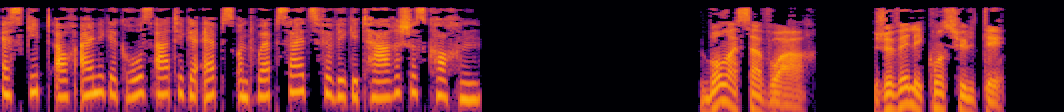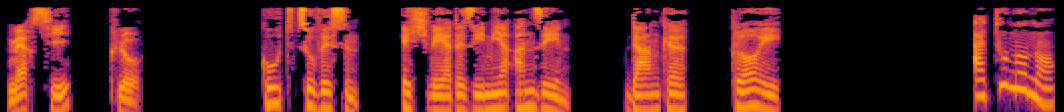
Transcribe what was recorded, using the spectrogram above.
Es gibt auch einige großartige Apps und Websites für vegetarisches Kochen. Bon à savoir. Je vais les consulter. Merci, Claude. Gut zu wissen. Ich werde sie mir ansehen. Danke, Chloe. À tout moment.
